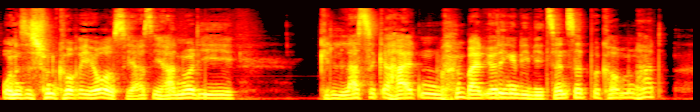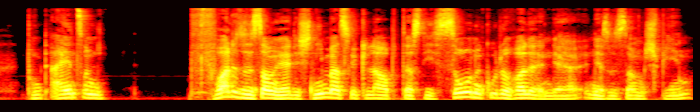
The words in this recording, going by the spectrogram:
Und es ist schon kurios, ja. Sie haben nur die Klasse gehalten, weil Uerdingen die Lizenz nicht bekommen hat. Punkt 1 und vor der Saison hätte ich niemals geglaubt, dass die so eine gute Rolle in der, in der Saison spielen.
